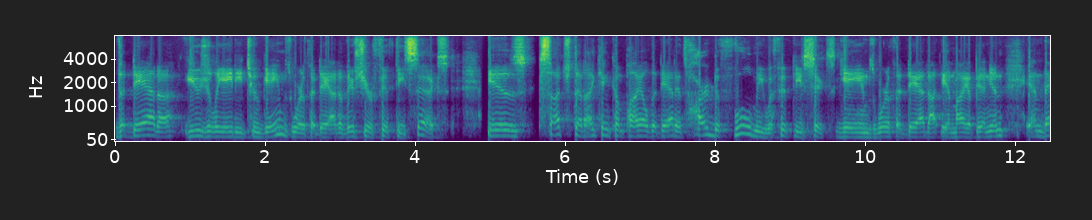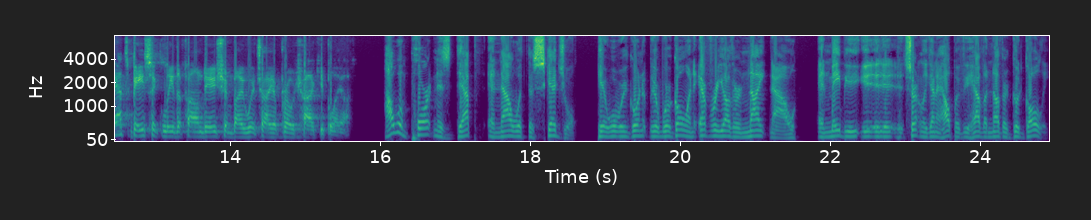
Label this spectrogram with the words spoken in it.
the data, usually 82 games worth of data, this year 56, is such that I can compile the data. It's hard to fool me with 56 games worth of data, in my opinion. And that's basically the foundation by which I approach hockey playoffs. How important is depth and now with the schedule? Here where we're going to, we're going every other night now, and maybe it, it's certainly going to help if you have another good goalie.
